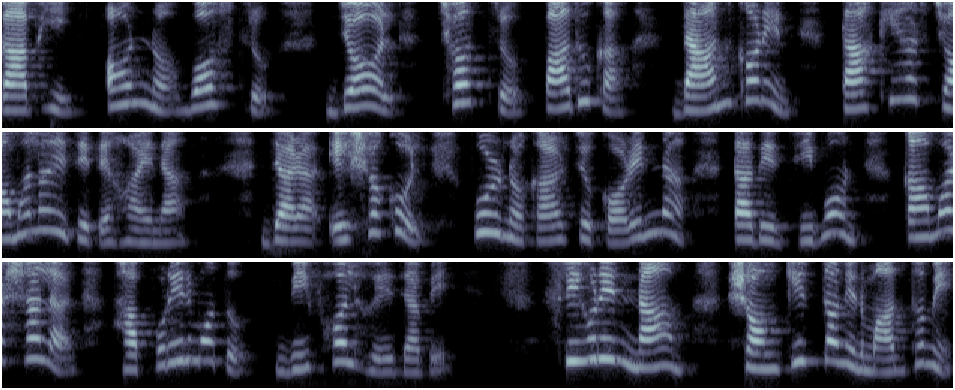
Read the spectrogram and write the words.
গাভী, অন্ন, বস্ত্র, জল, ছত্র, পাদুকা দান করেন, তাকে আর জমালয়ে যেতে হয় না। যারা এ সকল পূর্ণ কার্য করেন না, তাদের জীবন কামারশালার হাপড়ের মতো বিফল হয়ে যাবে। শ্রীহরির নাম সংকীর্তনের মাধ্যমে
